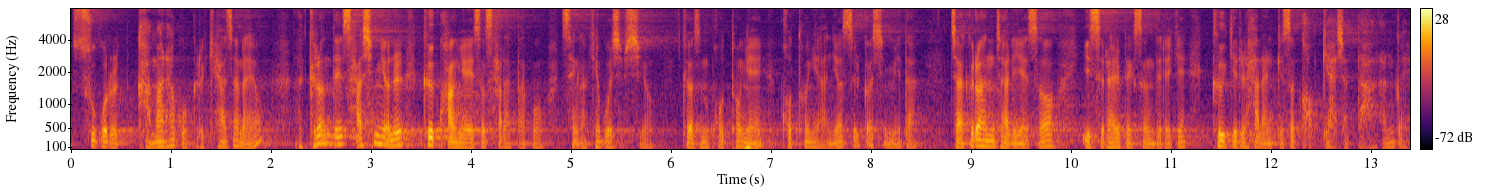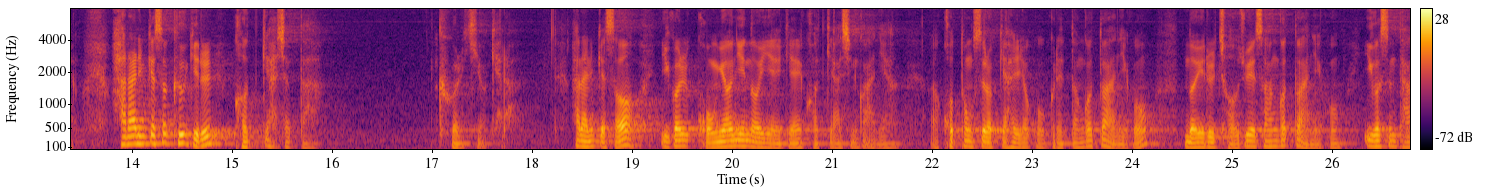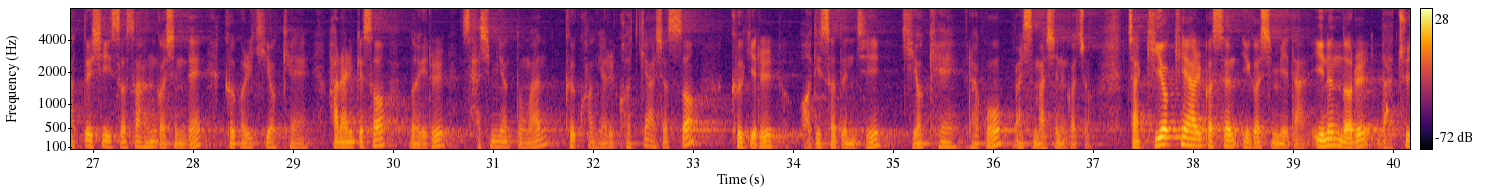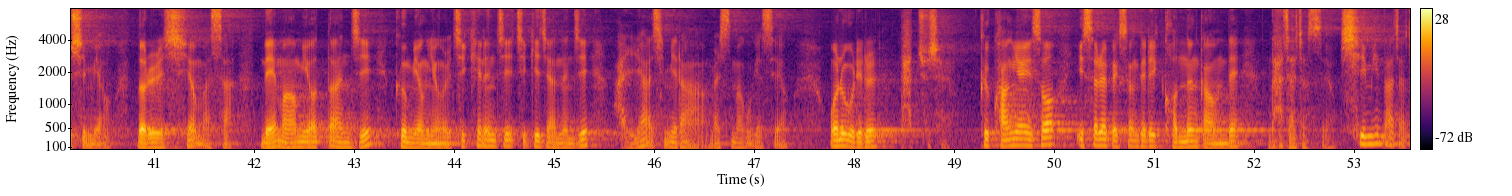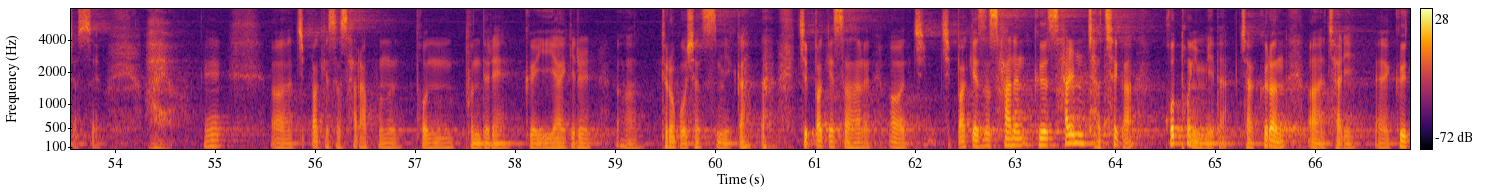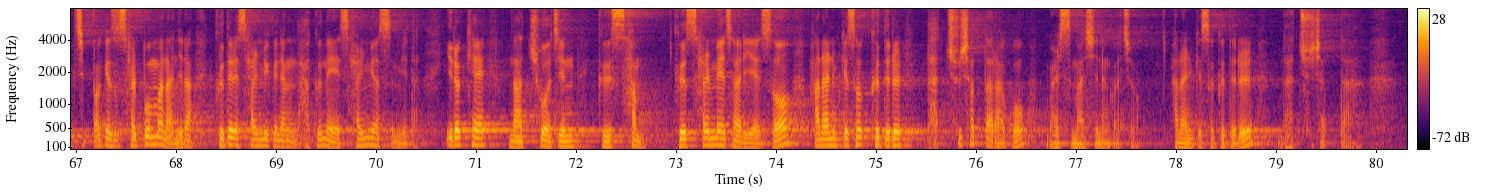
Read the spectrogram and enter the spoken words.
수고를 감안하고 그렇게 하잖아요. 아, 그런데 40년을 그 광야에서 살았다고 생각해 보십시오. 그것은 보통의 고통이 아니었을 것입니다. 자, 그러한 자리에서 이스라엘 백성들에게 그 길을 하나님께서 걷게 하셨다라는 거예요. 하나님께서 그 길을 걷게 하셨다. 그걸 기억해라. 하나님께서 이걸 공연히 너희에게 걷게 하신 거 아니야. 아, 고통스럽게 하려고 그랬던 것도 아니고 너희를 저주해서 한 것도 아니고 이것은 다 뜻이 있어서 한 것인데 그걸 기억해 하나님께서 너희를 40년 동안 그 광야를 걷게 하셨어 그 길을 어디서든지 기억해라고 말씀하시는 거죠. 자, 기억해야 할 것은 이것입니다. 이는 너를 낮추시며 너를 시험하사 내 마음이 어떠한지 그 명령을 지키는지 지키지 않는지 알려 하심이라 말씀하고 계세요. 오늘 우리를 낮추셔요. 그 광야에서 이스라엘 백성들이 걷는 가운데 낮아졌어요. 심히 낮아졌어요. 아유, 그, 어, 집 밖에서 살아보는 본 분들의 그 이야기를 어, 들어보셨습니까? 집 밖에서 사는 어, 집, 집 밖에서 사는 그 삶 자체가 고통입니다. 자 그런 어, 자리 에, 그집 밖에서 살 뿐만 아니라 그들의 삶이 그냥 나그네의 삶이었습니다. 이렇게 낮추어진 그 삶, 그 삶의 자리에서 하나님께서 그들을 낮추셨다라고 말씀하시는 거죠. 하나님께서 그들을 낮추셨다.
